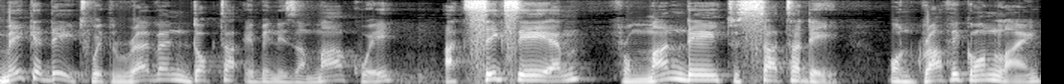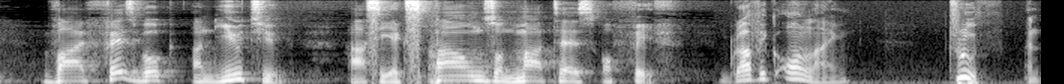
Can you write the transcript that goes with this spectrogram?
Make a date with Reverend Dr. Ebenezer Markwei at 6 a.m. from Monday to Saturday on Graphic Online via Facebook and YouTube as he expounds on matters of faith. Graphic Online, truth and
